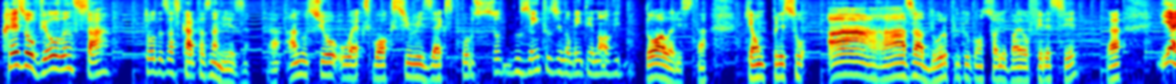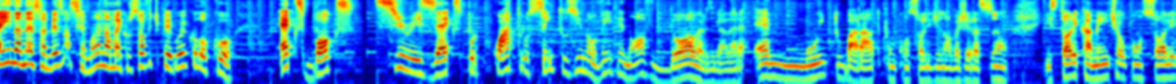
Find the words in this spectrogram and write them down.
resolveu lançar todas as cartas na mesa. Tá? Anunciou o Xbox Series X por 299 dólares, tá? Que é um preço arrasador porque o console vai oferecer, tá? E ainda nessa mesma semana a Microsoft pegou e colocou Xbox Series X por 499 dólares, galera. É muito barato para um console de nova geração. Historicamente é o console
